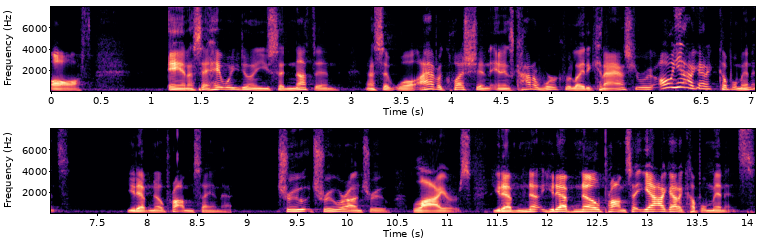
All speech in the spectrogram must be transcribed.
off and I said, Hey, what are you doing? You said, Nothing. And I said, Well, I have a question and it's kind of work related. Can I ask you? Oh, yeah, I got a couple minutes. You'd have no problem saying that. True, true or untrue? Liars. You'd have no, you'd have no problem saying, Yeah, I got a couple minutes.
